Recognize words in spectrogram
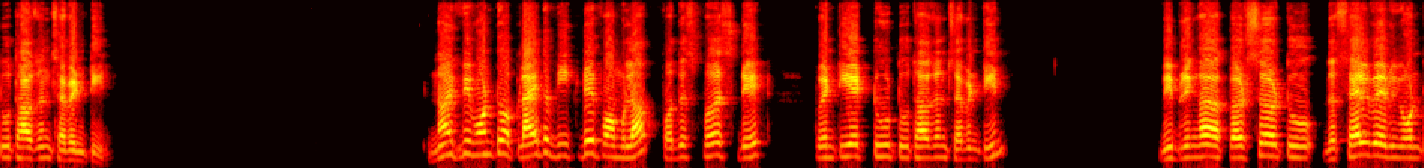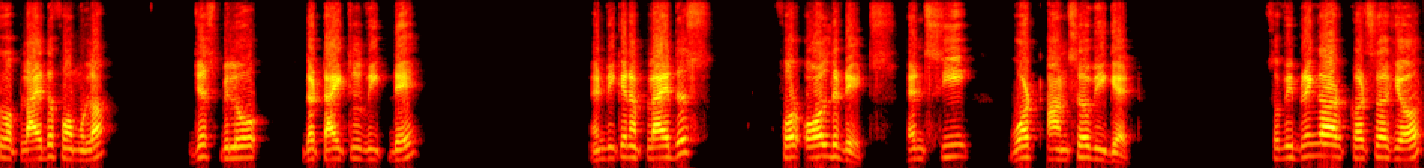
2017. Now if we want to apply the weekday formula for this first date 28 to 2017 we bring our cursor to the cell where we want to apply the formula just below the title weekday and we can apply this for all the dates and see what answer we get. So we bring our cursor here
